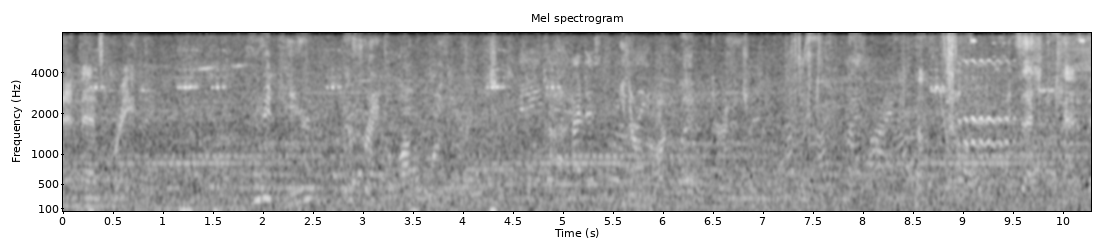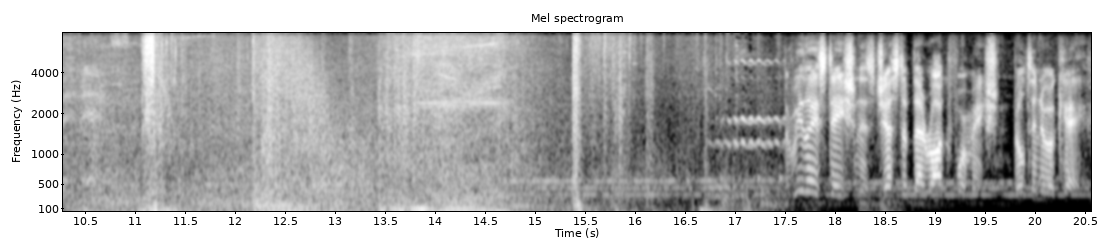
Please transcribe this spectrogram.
That man's brave? You didn't hear? Your friend along with one of the others. Either on Arclight or during the trip. It's actually kind of badass. The relay station is just up that rock formation, built into a cave.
